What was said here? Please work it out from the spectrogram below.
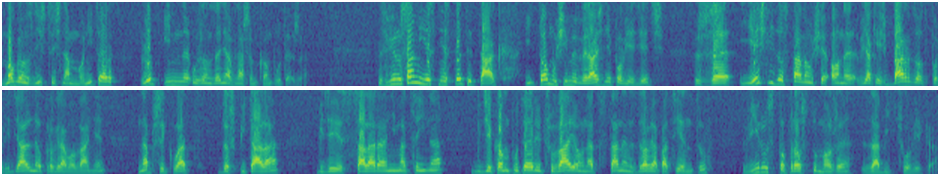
mogą zniszczyć nam monitor lub inne urządzenia w naszym komputerze. Z wirusami jest niestety tak, i to musimy wyraźnie powiedzieć, że jeśli dostaną się one w jakieś bardzo odpowiedzialne oprogramowanie, na przykład do szpitala, gdzie jest sala reanimacyjna, gdzie komputery czuwają nad stanem zdrowia pacjentów, wirus po prostu może zabić człowieka.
